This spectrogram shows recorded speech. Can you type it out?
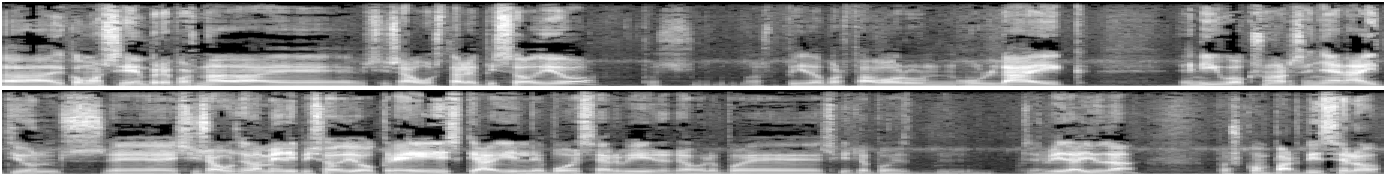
Ah, y como siempre, pues nada, eh, si os ha gustado el episodio, pues os pido por favor un, like en iVoox, una reseña en iTunes. Eh, si os ha gustado también el episodio o creéis que a alguien le puede servir o le puede, servir de ayuda, pues compartíselo.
